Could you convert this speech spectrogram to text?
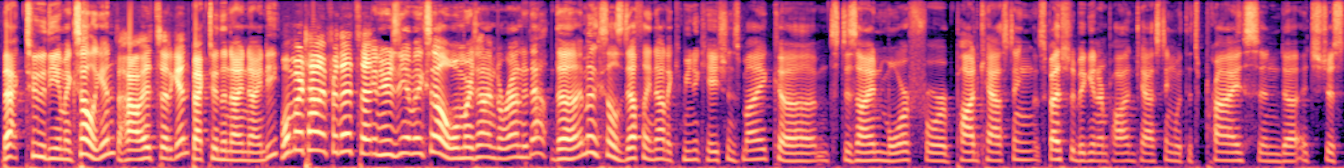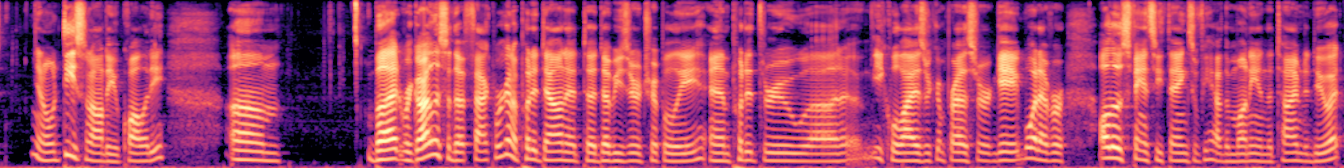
Back to the MXL again. The Heil headset again. Back to the 990. One more time for that set. And here's the MXL. One more time to round it out. The MXL is definitely not a communications mic. Uh, it's designed more for podcasting, especially beginner podcasting with its price and uh, it's just, you know, decent audio quality. Um, but regardless of that fact, we're going to put it down at uh, W0 triple E and put it through uh, equalizer, compressor, gate, whatever, all those fancy things if we have the money and the time to do it,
